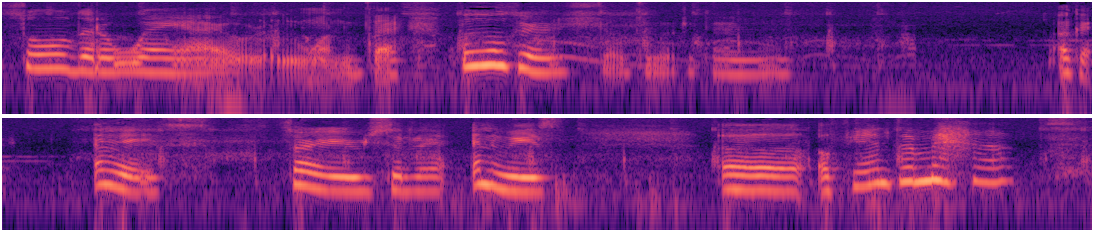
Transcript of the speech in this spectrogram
sold it away. I really want it back. But who cares? I'll do it again. Okay. Anyways. Sorry I reset it. Anyways. Uh, a phantom hat.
